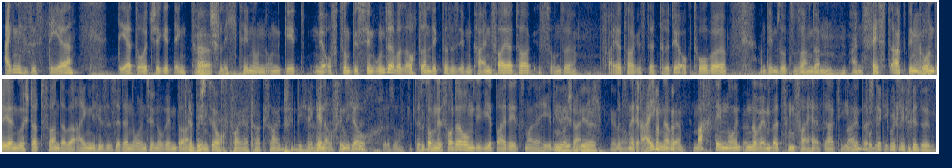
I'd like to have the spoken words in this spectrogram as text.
eigentlich ist es der, der deutsche Gedenktag ja. schlechthin und, und geht mir oft so ein bisschen unter, was auch daran liegt, dass es eben kein Feiertag ist. Unser Feiertag ist der 3. Oktober, an dem sozusagen dann ein Festakt im mhm. Grunde ja nur stattfand, aber eigentlich ist es ja der 9. November. Der müsste ja auch Feiertag sein, finde ich. Also genau, finde ich auch. Also, das ist doch eine Forderung, die wir beide jetzt mal erheben. Die Wahrscheinlich genau. wird es nicht reichen, aber macht den 9. November zum Feiertag, liebe Nein, da Politiker. steckt wirklich viel drin.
